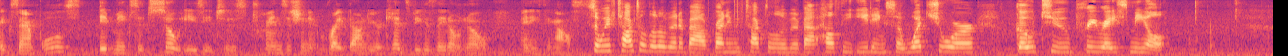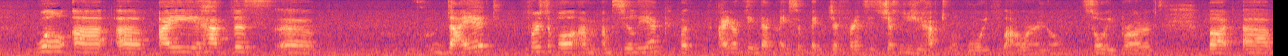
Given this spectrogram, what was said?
examples, it makes it so easy to just transition it right down to your kids because they don't know anything else. So we've talked a little bit about running. We've talked a little bit about healthy eating. So what's your go-to pre-race meal? Well, uh, uh, I have this uh, diet. First of all, I'm, I'm celiac, but I don't think that makes a big difference. It's just you have to avoid flour and all soy products. But uh,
